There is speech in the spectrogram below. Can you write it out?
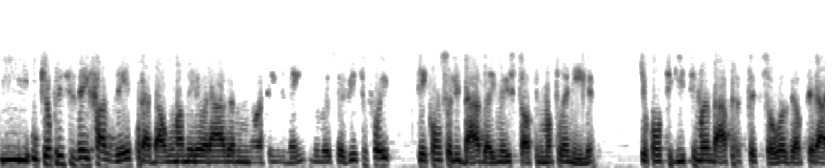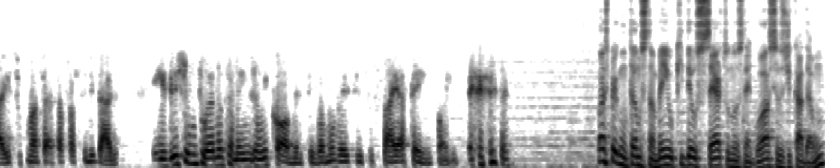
E o que eu precisei fazer para dar uma melhorada no meu atendimento, no meu serviço, foi ter consolidado aí meu estoque numa planilha que eu conseguisse mandar para as pessoas e alterar isso com uma certa facilidade. Existe um plano também de um e-commerce, vamos ver se isso sai a tempo ainda. Nós perguntamos também o que deu certo nos negócios de cada um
